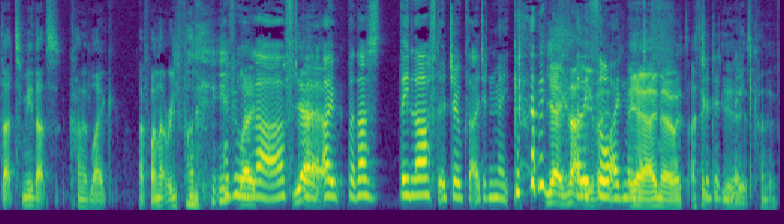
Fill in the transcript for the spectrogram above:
that to me that's kind of like I find that really funny. Everyone Like, laughed, yeah. but I but that's they laughed at a joke that I didn't make. Yeah, that exactly. they thought I'd made. Yeah, I know. It, I think yeah, make. it's kind of,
